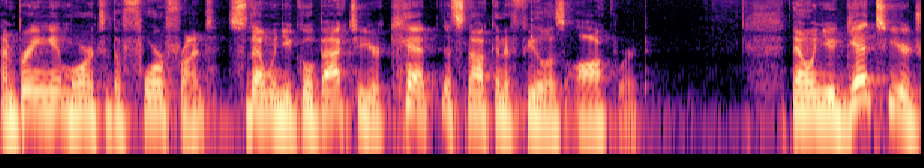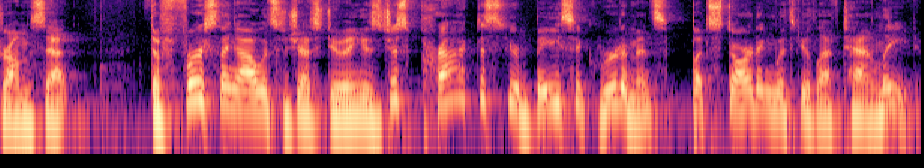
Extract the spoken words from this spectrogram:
and bringing it more into the forefront so that when you go back to your kit, it's not going to feel as awkward. Now, when you get to your drum set, the first thing I would suggest doing is just practice your basic rudiments, but starting with your left hand lead.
